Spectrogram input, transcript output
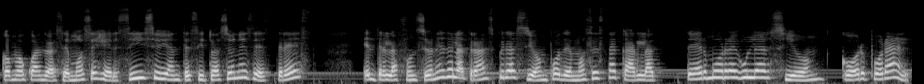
como cuando hacemos ejercicio y ante situaciones de estrés. Entre las funciones de la transpiración podemos destacar la termorregulación corporal,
